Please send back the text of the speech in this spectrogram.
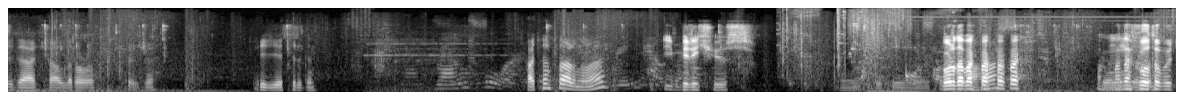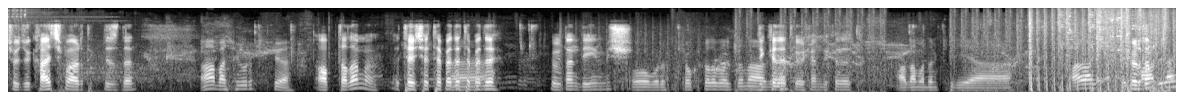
Bir daha kaldır o çocuğu. Pil getirdin. Kaç hasarın var? 1 200. Evet, sekiz oldu. Burada bak Aha. bak bak bak. Amına gördüm. kodumun çocuğu kaçma artık bizden. Aa başka grup çıkıyor. Aptala mı? E, Teşe tepede Ha. tepede. Gökten değilmiş. Oo burası çok kalabalık lan abi. Dikkat et Görkem dikkat et. Alamadım kili ya. Aa, Kırdım. Abi lan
